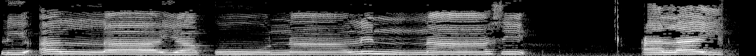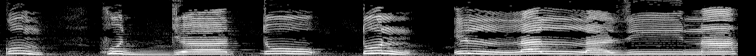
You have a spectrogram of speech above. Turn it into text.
li alla yakuna linnasi. Alaikum hujjatun illal lazina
